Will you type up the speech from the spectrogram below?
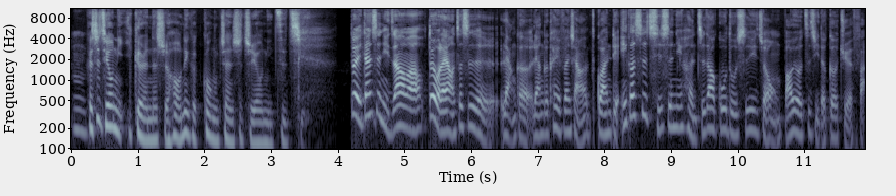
嗯，可是只有你一个人的时候，那个共振是只有你自己。对，但是你知道吗？对我来讲，这是两个两个可以分享的观点。一个是，其实你很知道孤独是一种保有自己的隔绝法。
